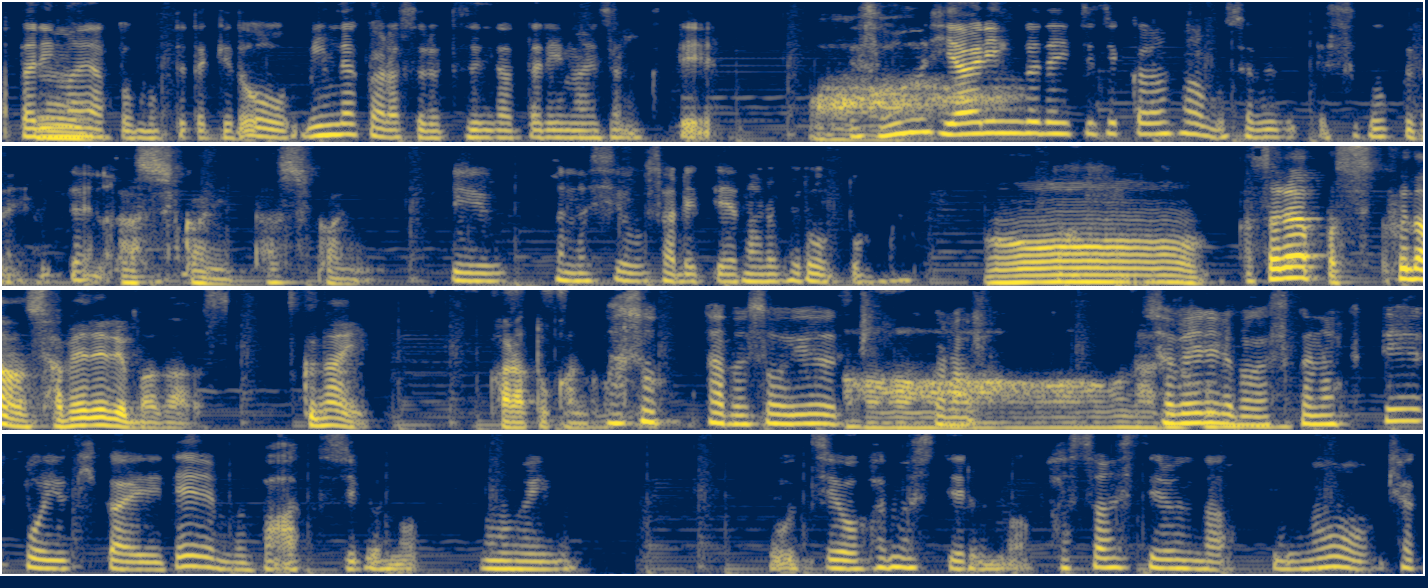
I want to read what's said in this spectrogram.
当たり前やと思ってたけど、みんなからすると全然当たり前じゃなくて、そんなヒアリンググで1時間半も喋るってすごくないみたいなっ確かに、確かに。ていう話をされて、なるほどと思う。うーん。それはやっぱし普段喋れる場が少ないからとかなのあ、そう、多分そういう、あーなるほど喋れる場が少なくて、こういう機会で、もうバーッと自分の思いの、こううちを話してるんだ、発散してるんだっていうのを、客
